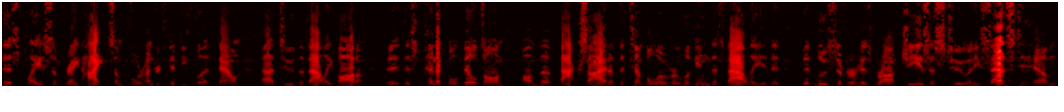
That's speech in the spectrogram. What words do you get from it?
this place of great height, some 450 foot down uh, to the valley bottom. Uh, this pinnacle built on, on the backside of the temple overlooking this valley that, that Lucifer has brought Jesus to. And he says to him,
